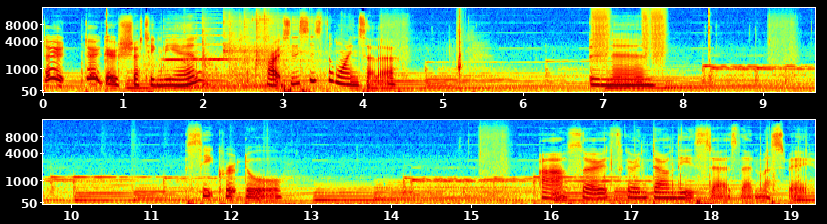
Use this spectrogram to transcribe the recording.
Don't don't go shutting me in. Alright, so this is the wine cellar. And then secret door. Ah, so it's going down these stairs then, must be.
